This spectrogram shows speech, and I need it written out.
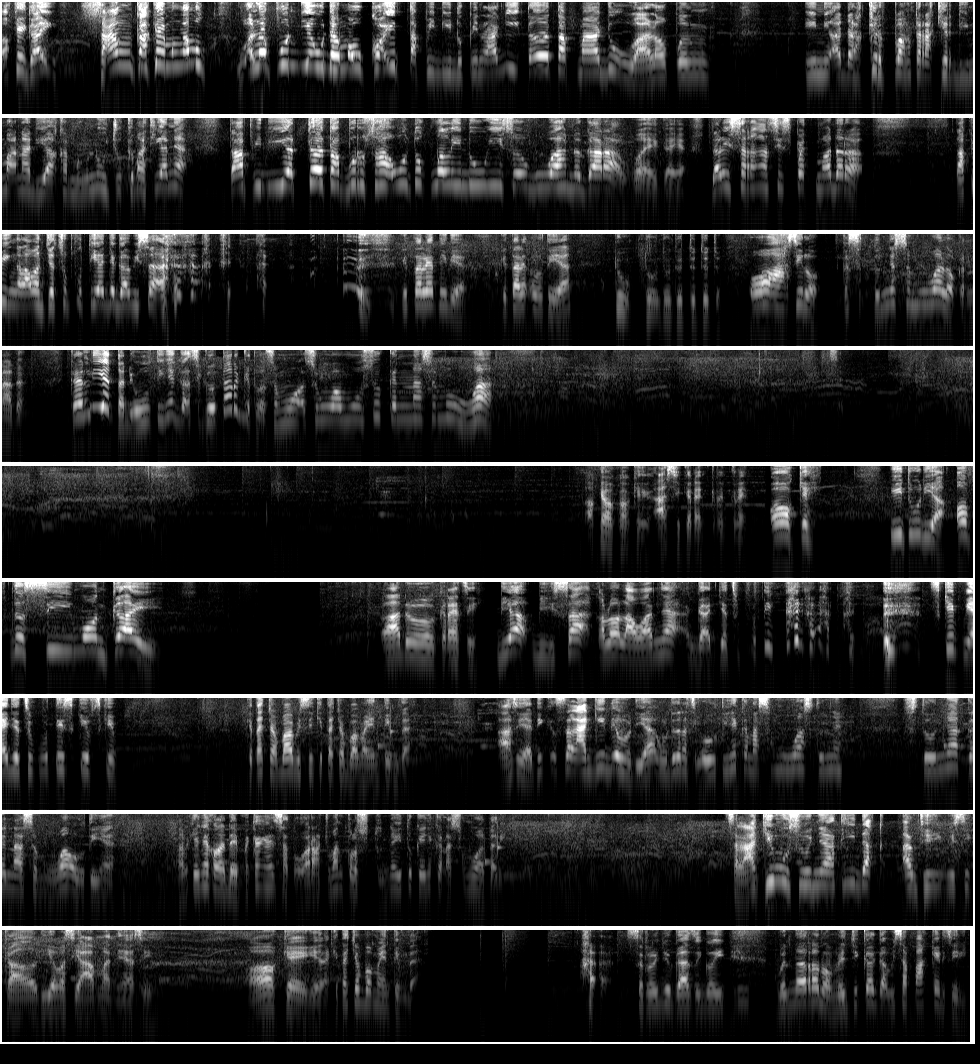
Oke guys, sang kakek mengamuk. Walaupun dia udah mau koit tapi dihidupin lagi, tetap maju walaupun ini adalah gerbang terakhir di mana dia akan menuju kematiannya. Tapi dia tetap berusaha untuk melindungi sebuah negara. Wah, gaya dari serangan si Spet Madara. Tapi ngelawan Jetsu putih aja gak bisa. Kita lihat ini dia. Kita lihat ulti ya. Duh, duh, duh, duh, duh, duh. Oh, hasil loh. Kesetunnya semua loh kena ada. Kalian lihat tadi ultinya gak single target loh. Semua semua musuh kena semua. Oke oke oke, asik keren keren keren. Oke, itu dia of the Simon guy. Aduh keren sih. Dia bisa kalau lawannya nggak jet putih. skip ya jet putih skip skip kita coba abis kita coba main tim dah. Asli ya selagi dia dia udah nasi ultinya kena semua stunnya. Stunnya kena semua ultinya. Tapi kayaknya kalau DMK kayaknya satu orang. Cuman kalau stunnya itu kayaknya kena semua tadi. Selagi musuhnya tidak anti physical dia masih aman ya sih. Oke gila. Kita coba main tim dah. Seru juga sih gue beneran loh Magical gak bisa pakai di sini.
